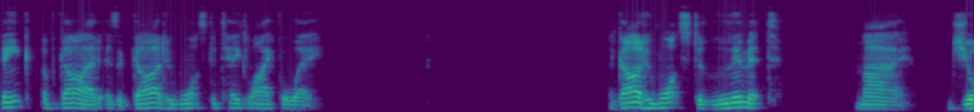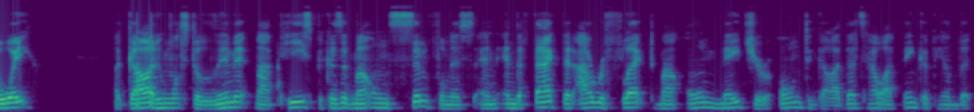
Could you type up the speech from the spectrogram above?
think of God as a God who wants to take life away, a God who wants to limit my joy, a God who wants to limit my peace because of my own sinfulness and, and the fact that I reflect my own nature onto God. That's how I think of Him. But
